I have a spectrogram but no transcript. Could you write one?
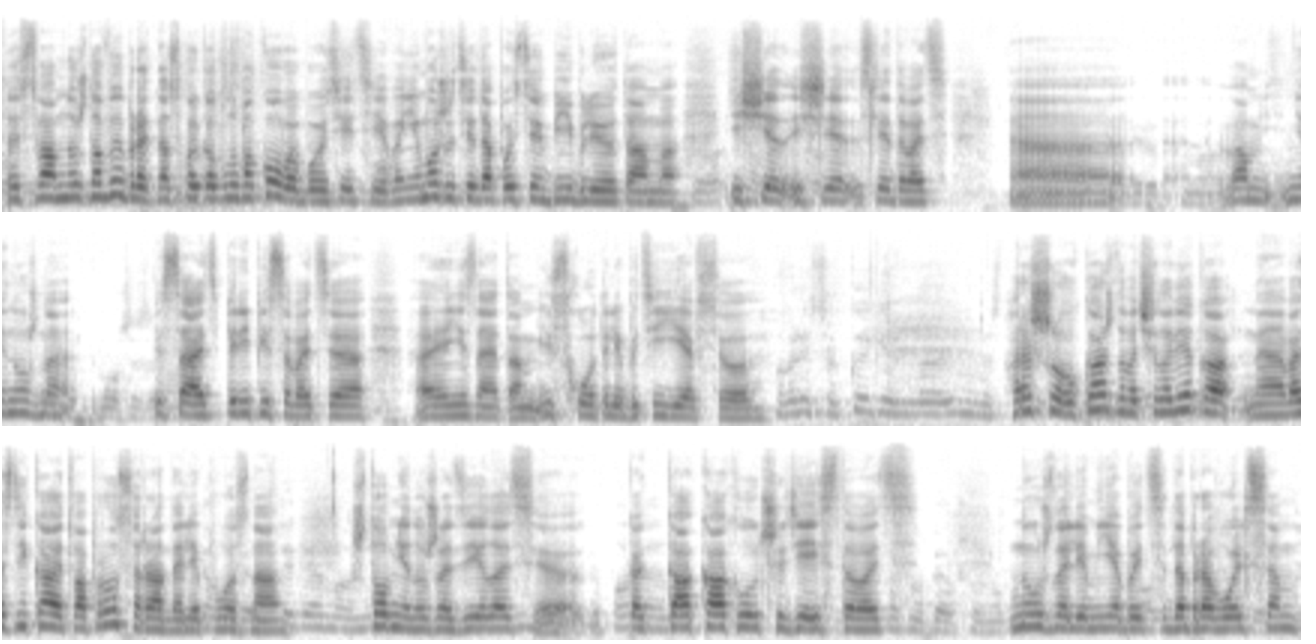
То есть вам нужно выбрать, насколько глубоко вы будете идти. Вы не можете, допустим, Библию там иссле- исследовать. э, Вам не нужно писать, переписывать, э, э, я не знаю, там, исход или бытие, все. Хорошо, у каждого человека э, возникают вопросы рано или поздно. Что мне нужно делать? э, Как, как, как лучше действовать? Нужно ли мне быть добровольцем?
